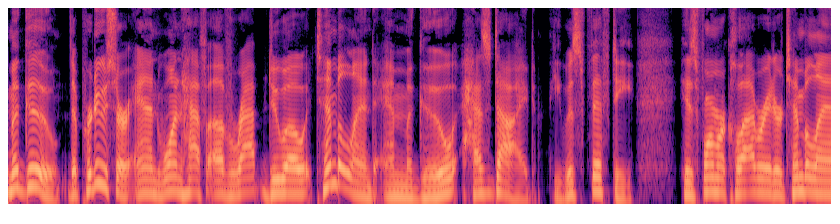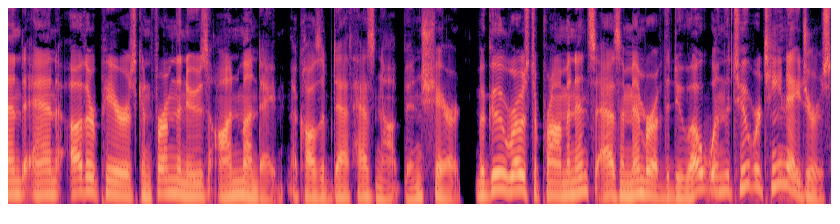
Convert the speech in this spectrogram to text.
Magoo, the producer and one half of rap duo Timbaland and Magoo, has died. He was 50. His former collaborator Timbaland and other peers confirmed the news on Monday. A cause of death has not been shared. Magoo rose to prominence as a member of the duo when the two were teenagers,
